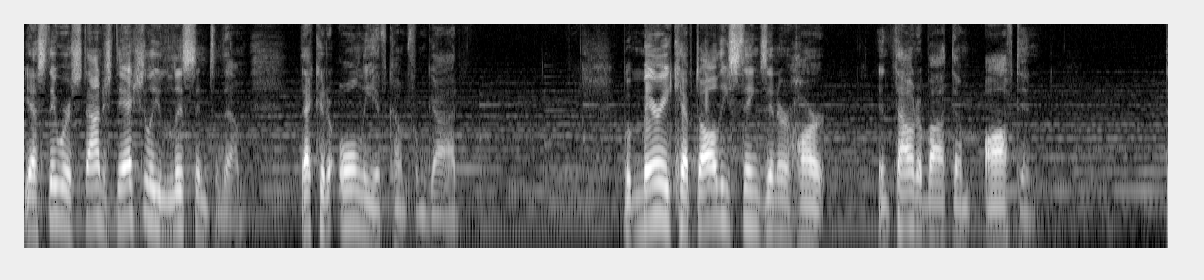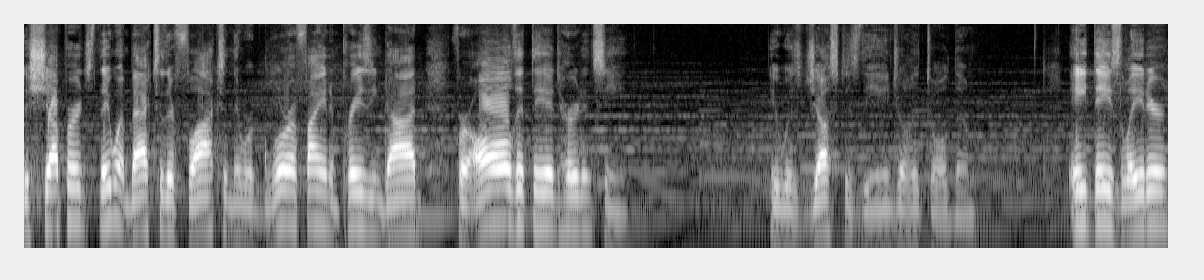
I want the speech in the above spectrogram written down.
Yes, they were astonished. They actually listened to them. That could only have come from God. But Mary kept all these things in her heart and thought about them often. The shepherds, they went back to their flocks and they were glorifying and praising God for all that they had heard and seen. It was just as the angel had told them. Eight days later,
